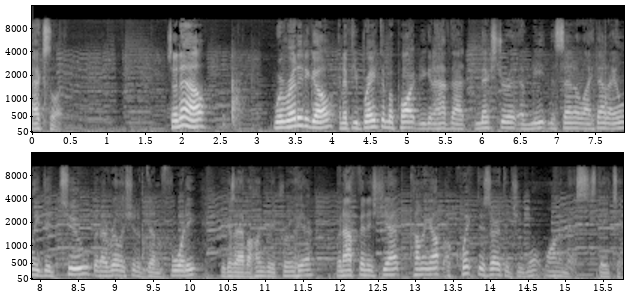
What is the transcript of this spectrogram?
Excellent. So now we're ready to go. And if you break them apart, you're going to have that mixture of meat in the center like that. I only did two, but I really should have done 40 because I have a hungry crew here. We're not finished yet. Coming up, a quick dessert that you won't want to miss. Stay tuned.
